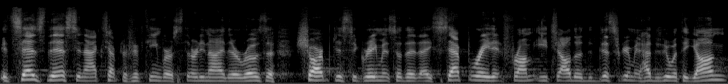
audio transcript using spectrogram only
It says this in Acts chapter 15, verse 39 there arose a sharp disagreement so that they separated from each other. The disagreement had to do with a young,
